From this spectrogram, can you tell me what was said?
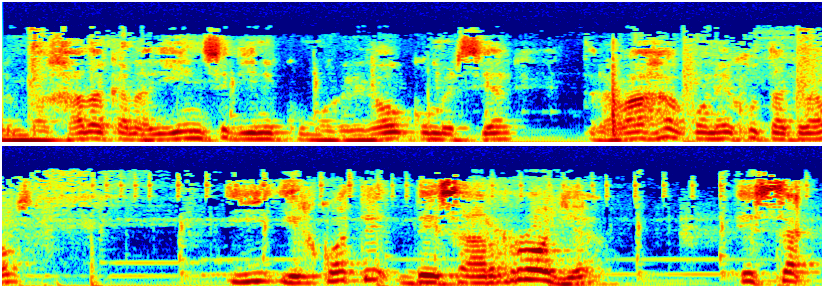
embajada canadiense, viene como agregado comercial, trabaja con EJ Kraus, y, y el cuate desarrolla esa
